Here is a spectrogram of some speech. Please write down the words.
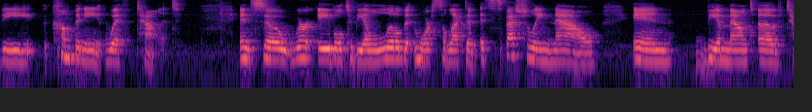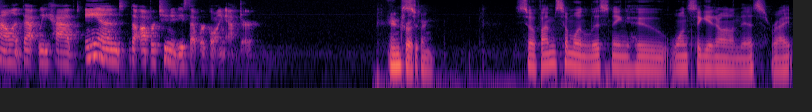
the company with talent. And so we're able to be a little bit more selective, especially now in the amount of talent that we have and the opportunities that we're going after. Interesting. So if I'm someone listening who wants to get on this, right?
